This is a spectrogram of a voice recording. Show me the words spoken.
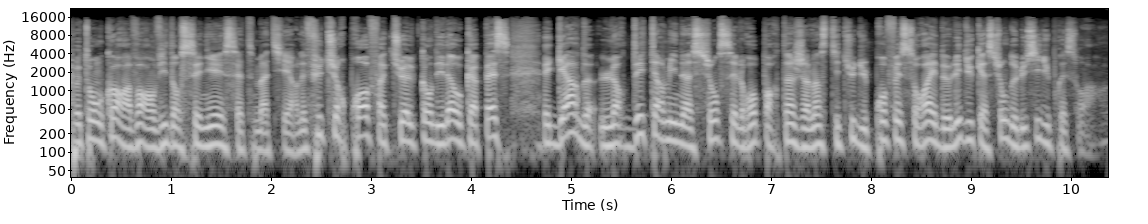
peut-on encore avoir envie d'enseigner cette matière? Les futurs profs, actuels candidats au CAPES, gardent leur détermination. C'est le reportage à l'Institut du professorat et de l'éducation de Lucie Dupressoir.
